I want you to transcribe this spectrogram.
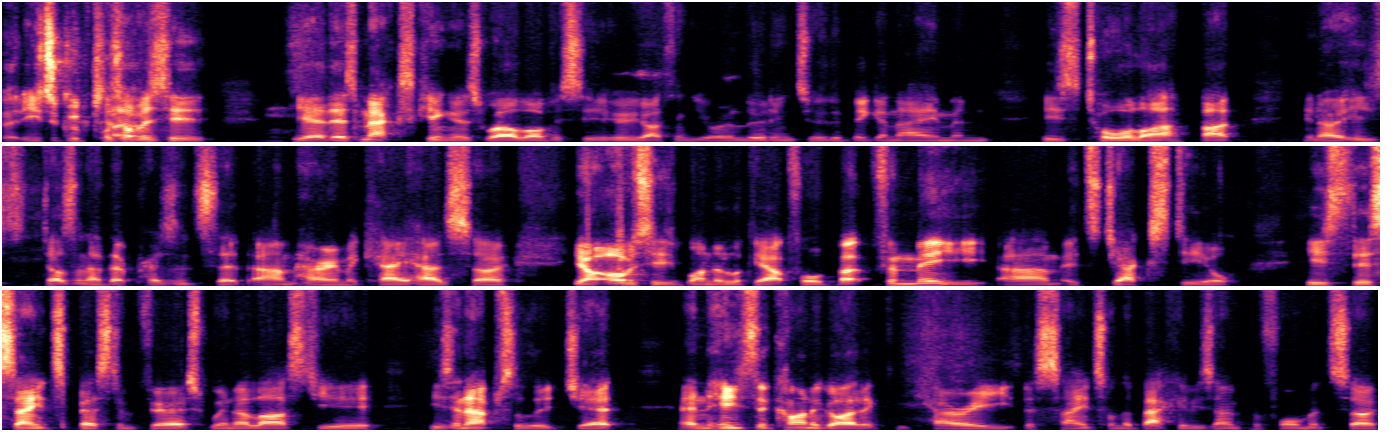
but he's a good player. obviously, yeah, there's Max King as well, obviously, who I think you're alluding to, the bigger name, and he's taller, but you know he doesn't have that presence that um, Harry McKay has. So yeah, obviously one to look out for. But for me, um, it's Jack Steele. He's the Saints' best and fairest winner last year. He's an absolute jet, and he's the kind of guy that can carry the Saints on the back of his own performance. So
